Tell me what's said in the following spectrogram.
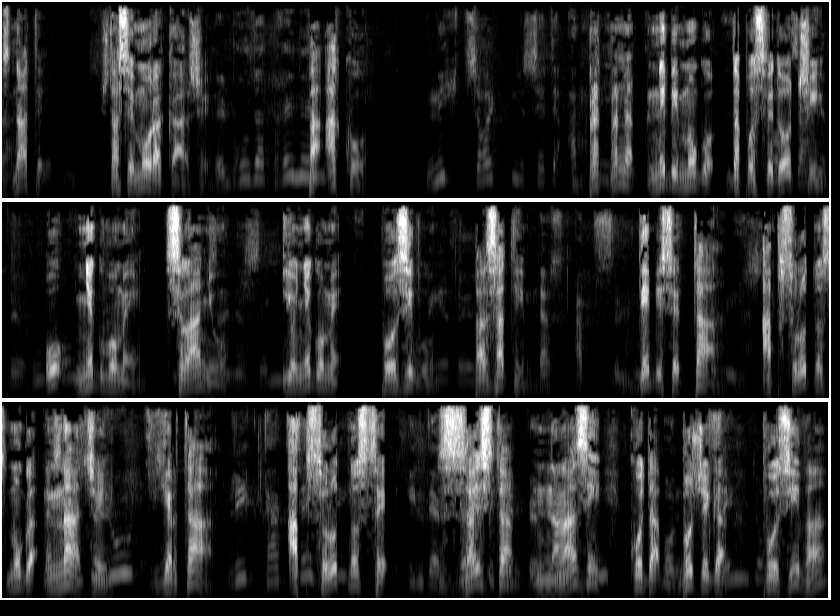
znate šta se mora kaže. Pa ako brat Branham ne bi mogao da posvjedoči o njegovome slanju i o njegovome pozivu, pa zatim, gdje bi se ta apsolutnost mogla naći, jer ta apsolutnost se zaista nalazi koda Božega poziva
